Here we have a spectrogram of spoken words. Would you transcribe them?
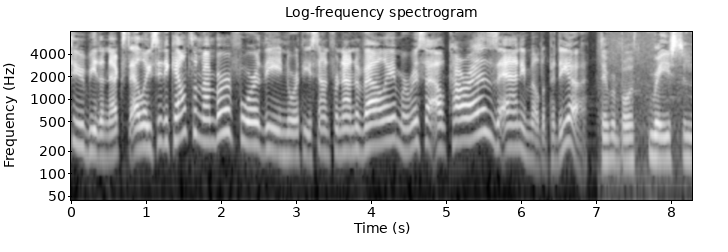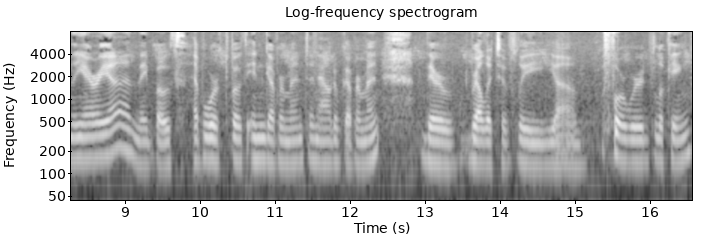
to be the next LA City Council member for the Northeast San Fernando Valley, Marisa Alcaraz and Imelda Padilla. They were both raised in the area and they both have worked both in government and out of government. They're relatively um, forward looking.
